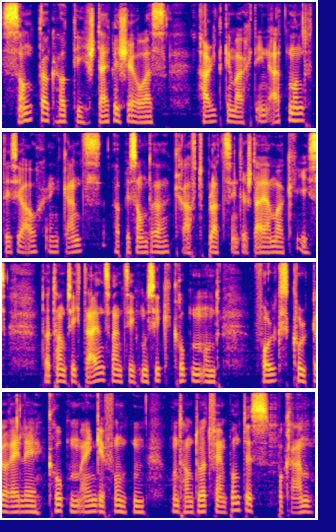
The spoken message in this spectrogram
Sonntag hat die steirische Ors Halt gemacht in Admont, das ja auch ein ganz ein besonderer Kraftplatz in der Steiermark ist. Dort haben sich 23 Musikgruppen und volkskulturelle Gruppen eingefunden und haben dort für ein buntes Programm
